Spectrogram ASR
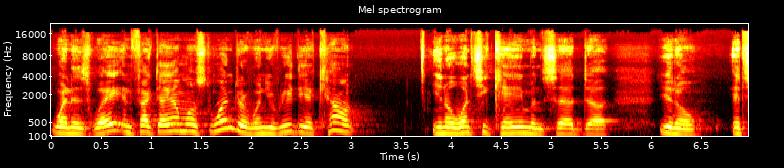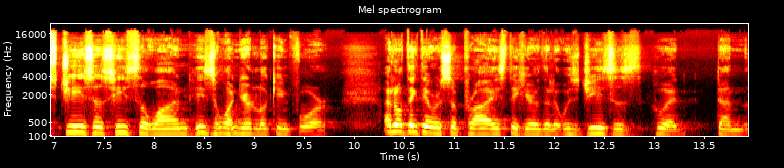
went his way. In fact, I almost wonder when you read the account, you know, once he came and said, uh, you know, it's Jesus, he's the one, he's the one you're looking for. I don't think they were surprised to hear that it was Jesus who had done,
